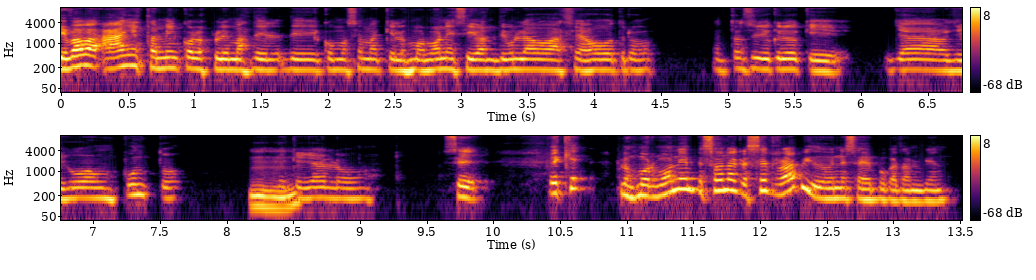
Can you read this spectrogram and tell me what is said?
llevaba años también con los problemas de, de, ¿cómo se llama?, que los mormones iban de un lado hacia otro. Entonces yo creo que ya llegó a un punto de Ujú, que ya lo... Sí. Es que los mormones empezaron a crecer rápido en esa época también.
